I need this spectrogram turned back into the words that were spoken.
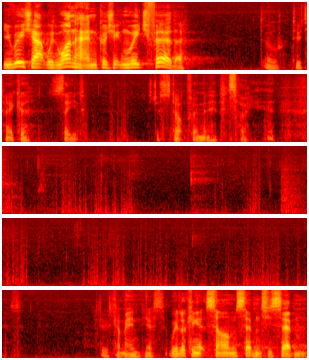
You reach out with one hand because you can reach further. Oh, do take a seat. Let's just stop for a minute. Sorry. Do come in, yes. We're looking at Psalm 77,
